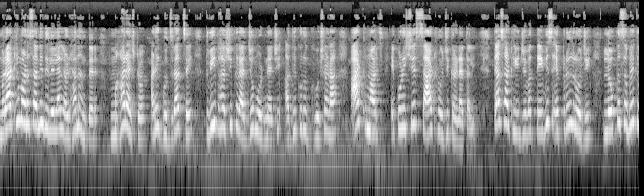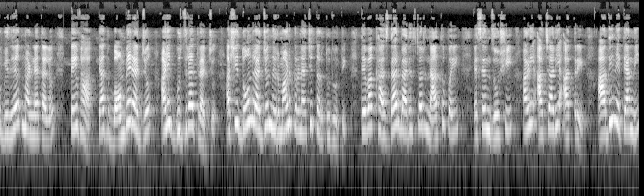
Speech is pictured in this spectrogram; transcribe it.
मराठी माणसांनी दिलेल्या लढ्यानंतर महाराष्ट्र आणि गुजरातचे द्विभाषिक राज्य मोडण्याची अधिकृत घोषणा आठ मार्च एकोणीसशे साठ रोजी करण्यात आली. त्यासाठी जेव्हा तेवीस एप्रिल रोजी लोकसभेत विधेयक मांडण्यात आलं तेव्हा त्यात बॉम्बे राज्य आणि गुजरात राज्य अशी दोन राज्य निर्माण करण्याची तरतूद होती. तेव्हा खासदार बॅरिस्टर नाथ पै एस एम जोशी आणि आचार्य आत्रे आदी नेत्यांनी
